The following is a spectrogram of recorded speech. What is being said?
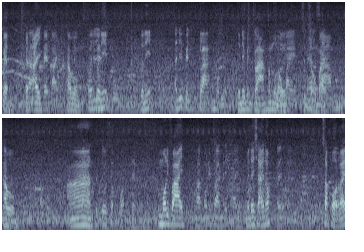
เป็ดเป็ดใบแปดใบครับผม ตัวนี้ตัวนี้ เล่นสิบหกตัวนี้อันนี้เป็นกลางทั้งหมดเลยตัวนี้เป็นกลางทั้งหมดเลย12ใบ12ใบสามครับผมครับผมอ่าอันนั้นเป็นตัวซัพพอร์ตเลยโมดิฟายครับโมดิฟายไม่ได้ใช้ไม่ได้ใช้เนาะไม่ได้ใช้ซัพพอร์ตไว้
